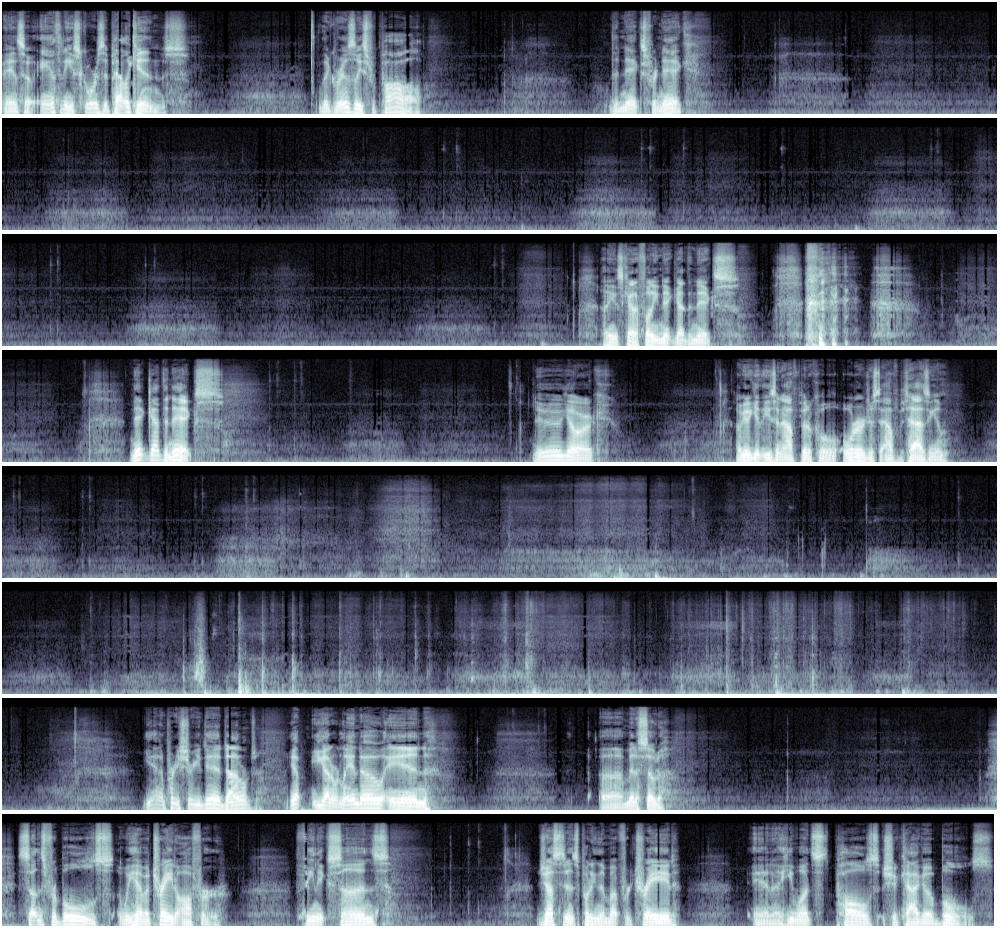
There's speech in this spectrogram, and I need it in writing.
And so Anthony scores the Pelicans. The Grizzlies for Paul. The Knicks for Nick. I think it's kind of funny Nick got the Knicks. Nick got the Knicks. New York. I'm going to get these in alphabetical order, just alphabetizing them. Yeah, I'm pretty sure you did, Donald. Yep, you got Orlando and uh, Minnesota. Suns for Bulls. We have a trade offer. Phoenix Suns. Justin is putting them up for trade, and uh, he wants Paul's Chicago Bulls.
